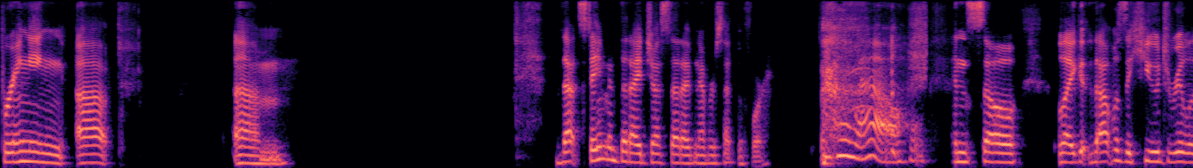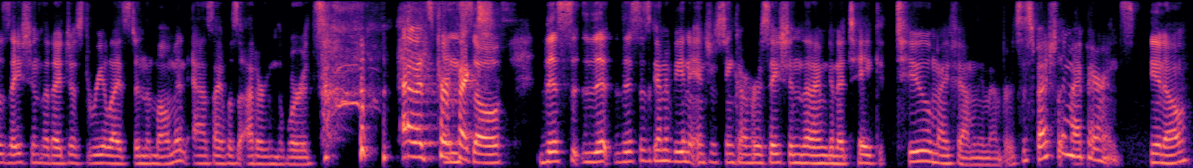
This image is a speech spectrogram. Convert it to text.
bringing up um that statement that I just said I've never said before. Oh wow. and so like that was a huge realization that I just realized in the moment as I was uttering the words. Oh, it's perfect. And so this th- this is going to be an interesting conversation that I'm going to take to my family members, especially my parents. You know,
